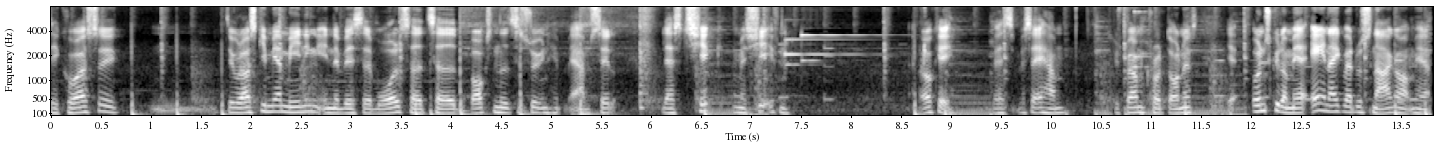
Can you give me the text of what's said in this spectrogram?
det kunne også... Øh, det ville også give mere mening, end hvis at Walls havde taget boksen ned til søen af ham selv. Lad os tjekke med chefen. Okay, hvad, hvad sagde ham? Skal vi spørge om Crawdonnet? Ja, undskyld mig, jeg aner ikke, hvad du snakker om her.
